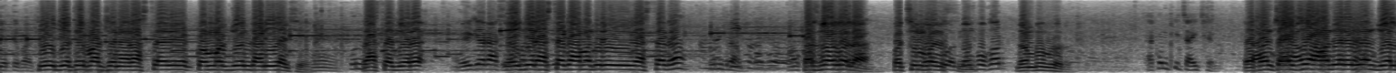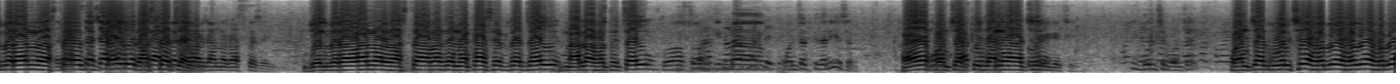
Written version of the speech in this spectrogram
যেতে পারছে কেউ যেতে পারছে না। রাস্তায় কমর জল দাঁড়িয়ে আছে। রাস্তা জোরে এই যে রাস্তা এই যে রাস্তাটা আমাদের এই রাস্তাটা কসবাগোলা পশ্চিম দমপুকুর। দমপুকুর এখন কি চাইছেন? এখন চাইছি আমাদের একজন জল বেড়ানোর রাস্তা চাই রাস্তা চাই। রাস্তা চাই। জল বেড়ানোর রাস্তা আমাদের নেকাশ একটা চাই নালা হতে চাই। প্রশাসন কিংবা পঞ্চায়েতকে জানিয়েছেন? হ্যাঁ পঞ্চায়েতকে জানে আছে। কি বলছে পঞ্চায়েত? পঞ্চায়েত বলছে হবে হবে হবে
